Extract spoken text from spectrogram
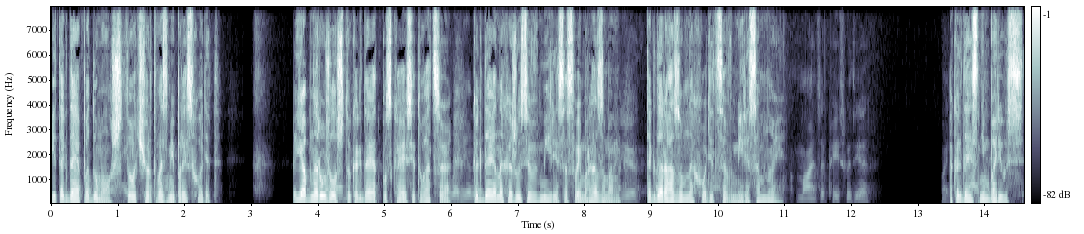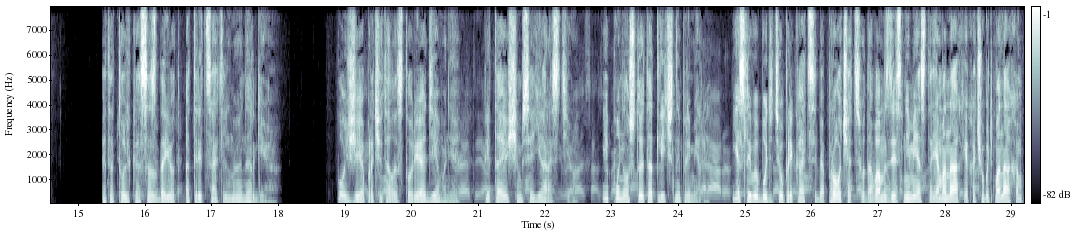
И тогда я подумал, что, черт возьми, происходит. Я обнаружил, что когда я отпускаю ситуацию, когда я нахожусь в мире со своим разумом, тогда разум находится в мире со мной. А когда я с ним борюсь, это только создает отрицательную энергию. Позже я прочитал историю о демоне, питающемся яростью, и понял, что это отличный пример. Если вы будете упрекать себя, прочь отсюда, вам здесь не место, я монах, я хочу быть монахом,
